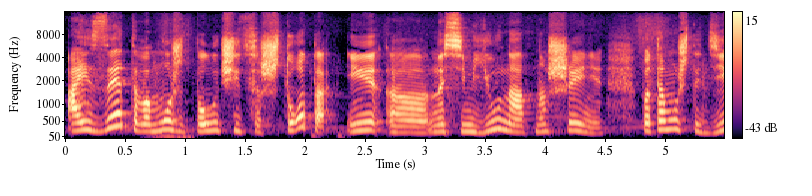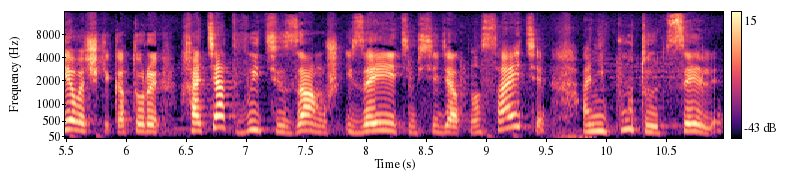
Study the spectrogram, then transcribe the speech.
А из этого может получиться что-то и э, на семью, на отношения. Потому что девочки, которые хотят выйти замуж и за этим сидят на сайте, они путают цели.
